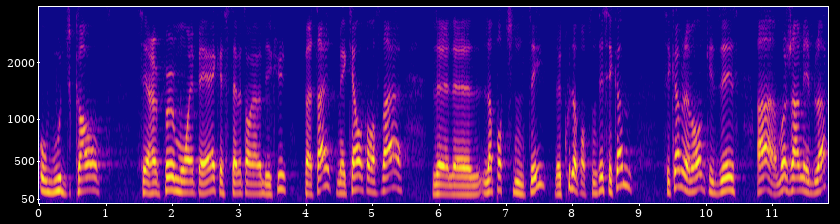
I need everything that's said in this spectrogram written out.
au bout du compte, c'est un peu moins payant que si tu avais ton RBQ? Peut-être, mais quand on considère l'opportunité, le, coût d'opportunité, c'est comme, comme le monde qui dit Ah, moi, j'ai mes blocs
